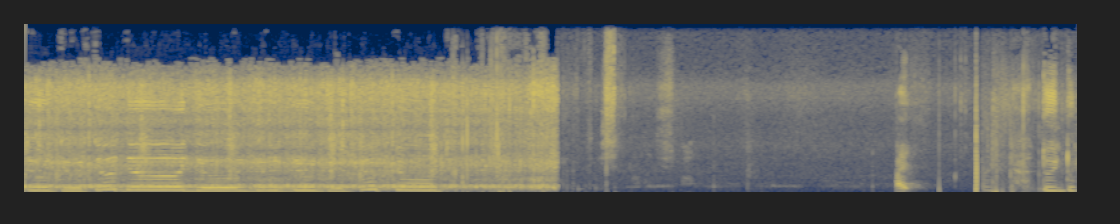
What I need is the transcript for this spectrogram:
Du du du du du du du du du du. Ay, duydum.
